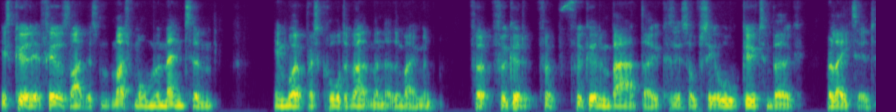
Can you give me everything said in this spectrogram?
it's good. It feels like there's much more momentum in WordPress core development at the moment for for good for for good and bad though because it's obviously all Gutenberg related.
